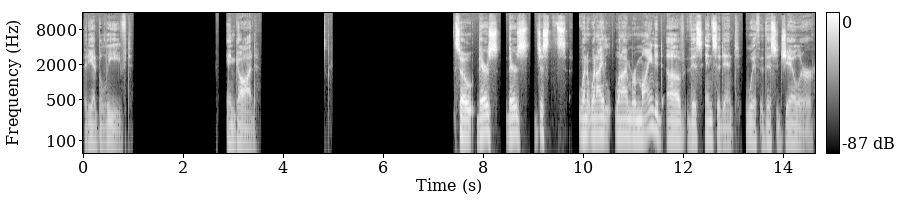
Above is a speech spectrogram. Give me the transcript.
that he had believed in God. So there's there's just when when I when I'm reminded of this incident with this jailer,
